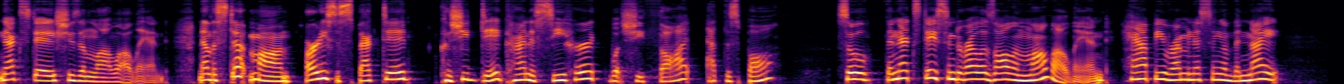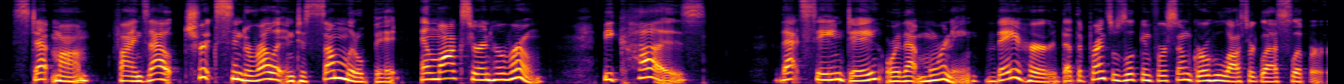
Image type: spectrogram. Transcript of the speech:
Next day, she's in La La Land. Now the stepmom already suspected cuz she did kind of see her what she thought at this ball. So the next day, Cinderella's all in La La Land, happy, reminiscing of the night. Stepmom finds out, tricks Cinderella into some little bit, and locks her in her room. Because that same day or that morning, they heard that the prince was looking for some girl who lost her glass slipper.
